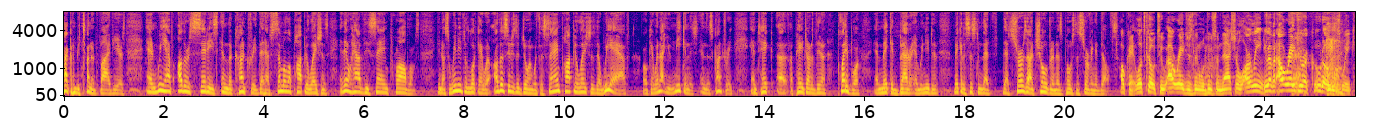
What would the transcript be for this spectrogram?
not going to be done in five years. And we have other cities in the country that have similar populations, and they don't have these same problems. You know, so we need to look at what other cities are doing with the same populations that we have. Okay, we're not unique in this in this country, and take a, a page out of their playbook and make it better. And we need to make it a system that that serves our children as opposed to serving adults. Okay, let's go to outrages, then we'll do some national. Arlene, do you have an outrage or a kudo this week?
